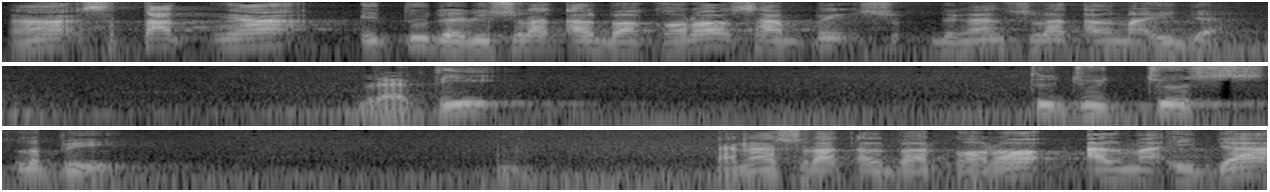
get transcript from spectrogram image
Nah, statnya itu dari surat Al-Baqarah sampai dengan surat Al-Maidah. Berarti tujuh juz lebih. Hmm. Karena surat Al-Baqarah, Al-Maidah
